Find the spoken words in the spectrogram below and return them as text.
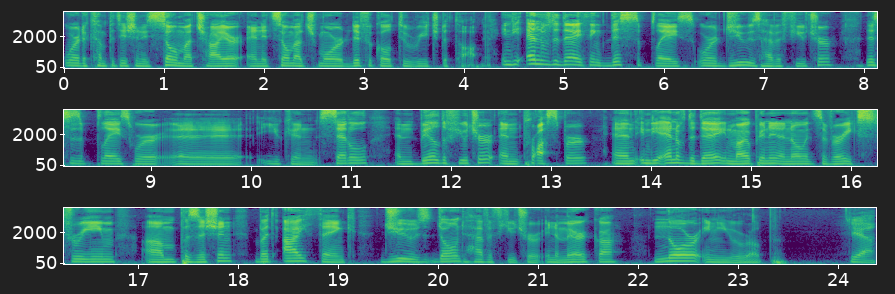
where the competition is so much higher and it's so much more difficult to reach the top. In the end of the day, I think this is a place where Jews have a future. This is a place where uh, you can settle and build a future and prosper. And in the end of the day, in my opinion, I know it's a very extreme um, position, but I think Jews don't have a future in America nor in Europe yeah.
